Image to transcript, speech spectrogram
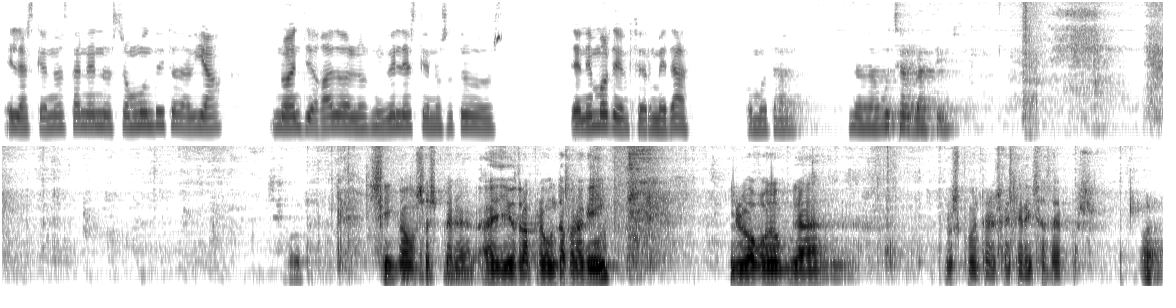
en las que no están en nuestro mundo y todavía no han llegado a los niveles que nosotros tenemos de enfermedad como tal. Nada, muchas gracias. Sí, vamos a esperar. Hay otra pregunta por aquí. Y luego ya los comentarios que queréis hacer. Pues. Hola.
